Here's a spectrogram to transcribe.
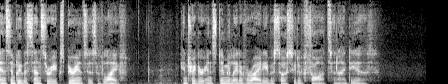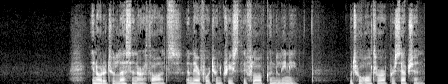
And simply the sensory experiences of life can trigger and stimulate a variety of associative thoughts and ideas. In order to lessen our thoughts and therefore to increase the flow of Kundalini, which will alter our perception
